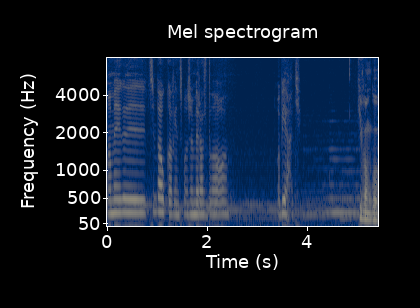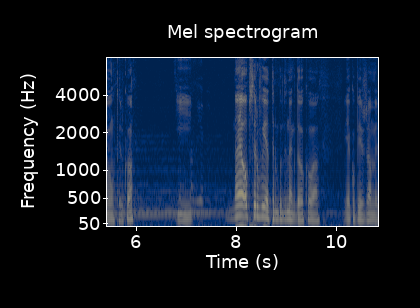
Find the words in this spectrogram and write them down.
Mamy y, cymbałka, więc możemy raz, dwa objechać. Kiwam głową tylko. I no ja obserwuję ten budynek dookoła, jak objeżdżamy,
